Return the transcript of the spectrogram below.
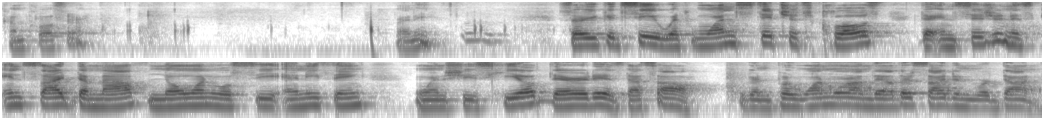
Come closer. Ready? So you could see with one stitch it's closed. The incision is inside the mouth. No one will see anything when she's healed. There it is. That's all. We're going to put one more on the other side and we're done.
